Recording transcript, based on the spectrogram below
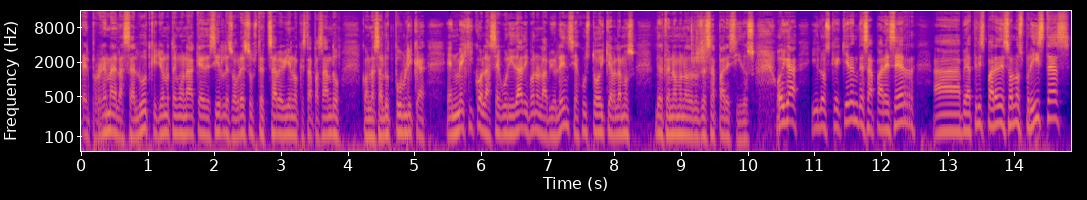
el problema de la salud, que yo no tengo nada que decirle sobre eso, usted sabe bien lo que está pasando con la salud pública en México, la seguridad y bueno, la violencia, justo hoy que hablamos del fenómeno de los desaparecidos. Oiga, y los que quieren desaparecer a Beatriz Paredes son los priistas.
